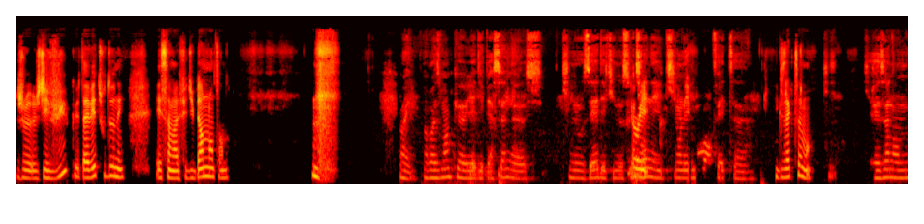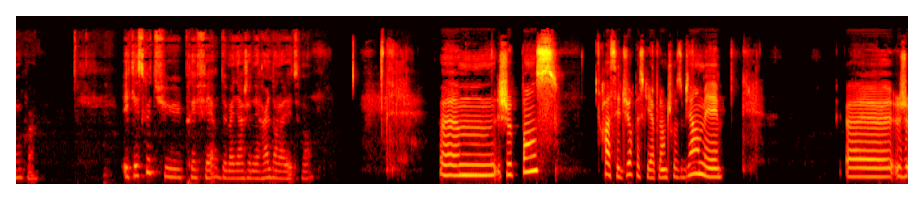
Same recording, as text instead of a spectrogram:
J'ai vu que tu tout donné, et ça m'a fait du bien de l'entendre. oui, heureusement qu'il y a des personnes qui nous aident et qui nous soutiennent et qui ont les mots en fait. Exactement. Qui, résonnent en nous. Quoi. Et qu'est-ce que tu préfères de manière générale dans l'allaitement? Euh, Je pense. Ah, c'est dur parce qu'il y a plein de choses bien, mais euh, je,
